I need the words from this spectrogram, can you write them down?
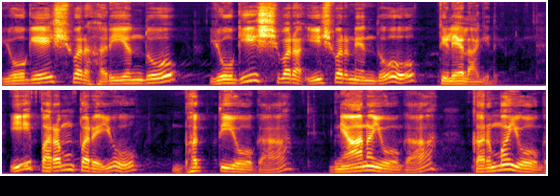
ಯೋಗೇಶ್ವರ ಹರಿಯೆಂದೂ, ಯೋಗೀಶ್ವರ ಈಶ್ವರನೆಂದೂ ತಿಳಿಯಲಾಗಿದೆ. ಈ ಪರಂಪರೆಯು ಭಕ್ತಿಯೋಗ, ಜ್ಞಾನಯೋಗ, ಕರ್ಮಯೋಗ,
